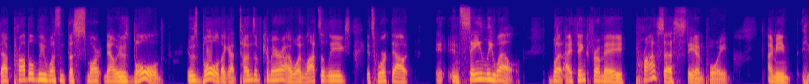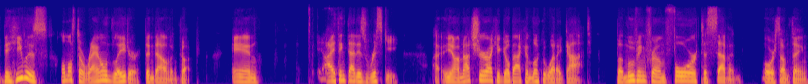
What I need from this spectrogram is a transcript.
that probably wasn't the smart. Now it was bold. It was bold. I got tons of Kamara. I won lots of leagues. It's worked out insanely well. But I think from a process standpoint, I mean, he, he was almost a round later than Dalvin Cook. And I think that is risky you know, I'm not sure I could go back and look at what I got, but moving from four to seven or something,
